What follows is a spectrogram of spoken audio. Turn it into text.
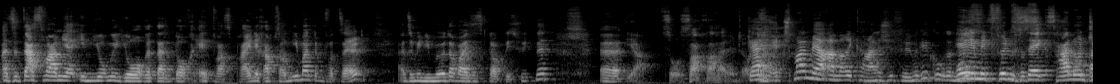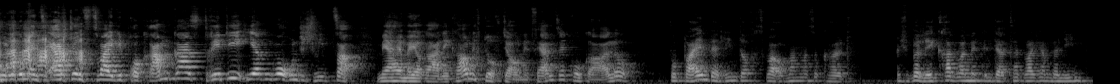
Also das war mir in jungen Jahren dann doch etwas breit. Ich hab's auch niemandem erzählt. Also meine Mutter weiß es, glaube ich, bis heute nicht. Äh, ja, so Sache halt. Da hättest du mal mehr amerikanische Filme geguckt. und Hey, mit 5, das- 6, hallo, Entschuldigung, wenn das erste und das zweite Programm gab, dritte irgendwo und der Schweizer. Mehr haben wir ja gar nicht gehabt. Ich durfte ja auch nicht Fernsehen gucken, hallo. Wobei in Berlin doch, es war auch manchmal so kalt. Ich überlege gerade, weil mit in der Zeit war ich in Berlin.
